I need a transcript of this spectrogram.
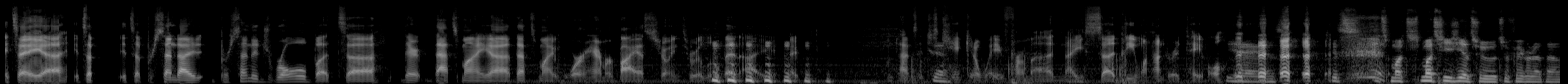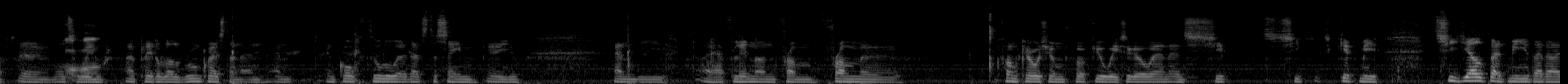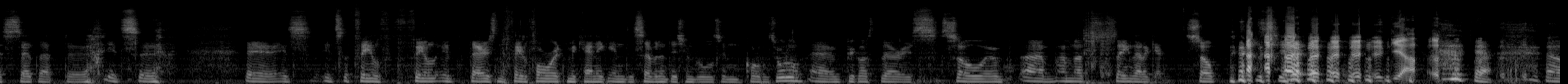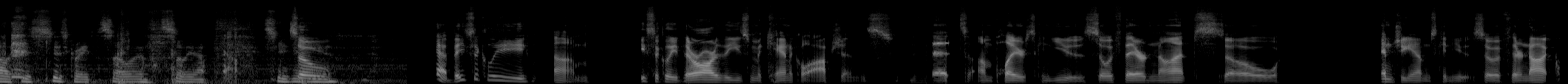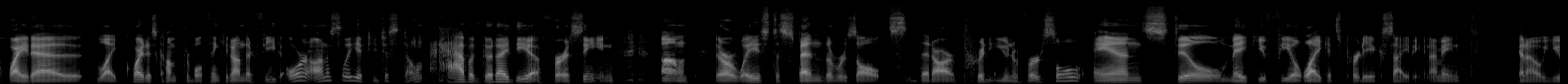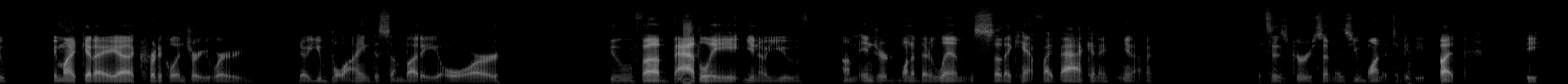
it's a uh, it's a it's a percentage percentage roll, but uh, there that's my uh, that's my Warhammer bias showing through a little bit. I, I sometimes I just yeah. can't get away from a nice uh, D100 table. yeah, it's, it's, it's much much easier to, to figure that out. Uh, also, mm-hmm. I played a lot of RuneQuest and and and, and Call of Cthulhu. Uh, that's the same AU. And the I have Lynne on from from uh, from Chaosium for a few weeks ago, and, and she she get me she yelled at me that I said that uh, it's uh, it's it's a fail fail. It, there isn't a fail forward mechanic in the seventh edition rules in Call of Cthulhu uh, because there is. So uh, um, I'm not saying that again. So yeah, yeah. Oh, she's she's great. So uh, so yeah. She, so yeah. yeah, basically, um, basically there are these mechanical options that um, players can use. So if they're not so MGMs can use. So if they're not quite as like quite as comfortable thinking on their feet, or honestly, if you just don't have a good idea for a scene, um, there are ways to spend the results that are pretty universal and still make you feel like it's pretty exciting. I mean, you know, you you might get a, a critical injury where you know you blind to somebody, or you've uh, badly, you know, you've um, injured one of their limbs so they can't fight back, and it, you know it's as gruesome as you want it to be. But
